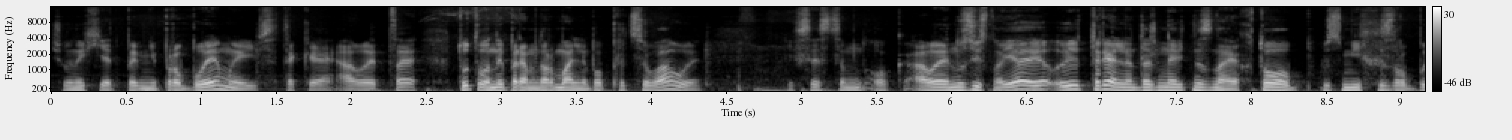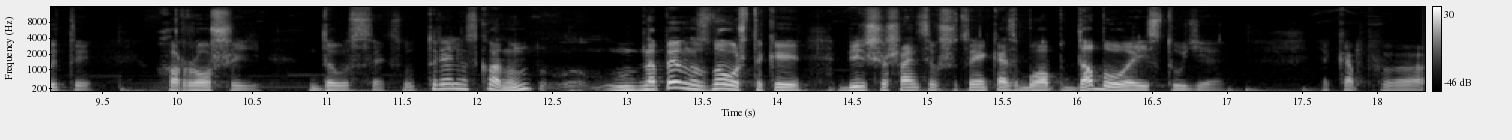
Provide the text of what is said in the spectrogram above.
що в них є певні проблеми і все таке, але це тут вони прям нормально попрацювали і все з цим ок. Але ну звісно, я, я реально навіть не знаю, хто б зміг зробити хороший. Deus Ex. От реально складно. Ну, Напевно, знову ж таки, більше шансів, що це якась була б AA студія, яка б е,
